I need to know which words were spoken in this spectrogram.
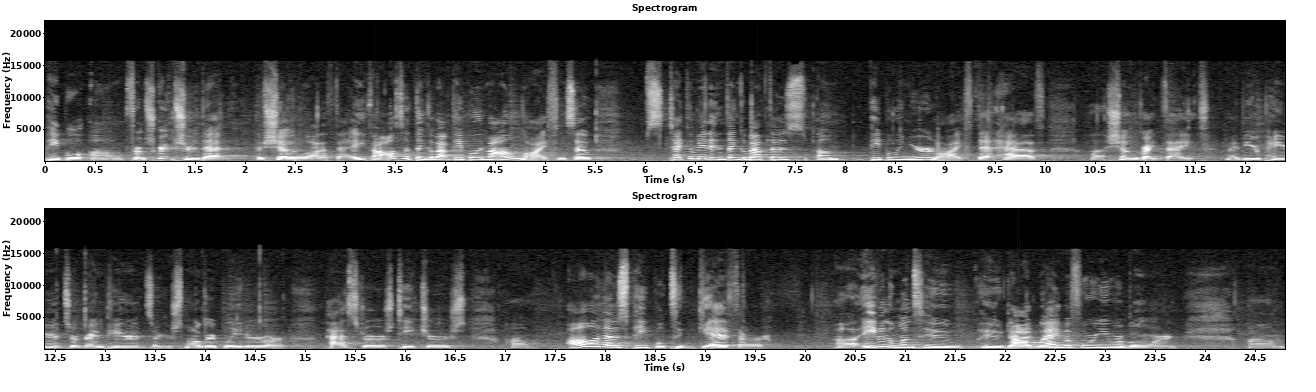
people um, from Scripture that have showed a lot of faith, I also think about people in my own life. And so take a minute and think about those um, people in your life that have uh, shown great faith. Maybe your parents or grandparents or your small group leader or pastors, teachers, um, all of those people together, uh, even the ones who, who died way before you were born, um,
